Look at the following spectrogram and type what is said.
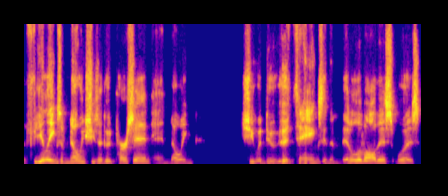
the feelings of knowing she's a good person and knowing she would do good things in the middle of all this was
